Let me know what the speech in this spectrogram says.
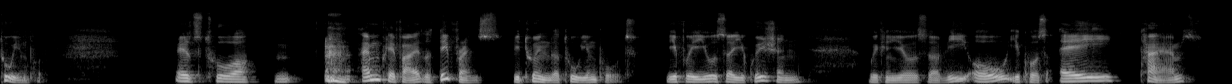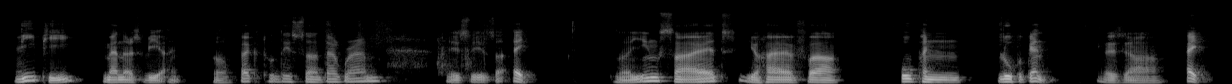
two input. It's to amplify the difference between the two inputs. If we use an equation, we can use VO equals A times VP minus Vn. So back to this uh, diagram, this is uh, A. The inside, you have uh, open loop gain. This is uh, A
